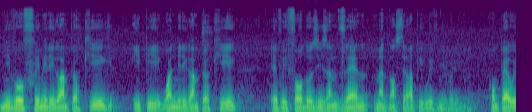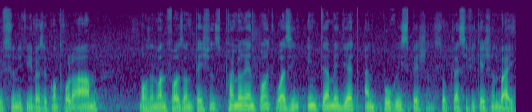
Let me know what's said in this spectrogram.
Nivo 3 milligram per kg, Ipi 1 milligram per kg, every four doses, and then maintenance therapy with nivolumab. Compared with sunitinib as a control arm, more than 1,000 patients. Primary endpoint was in intermediate and poor risk patients, so classification by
